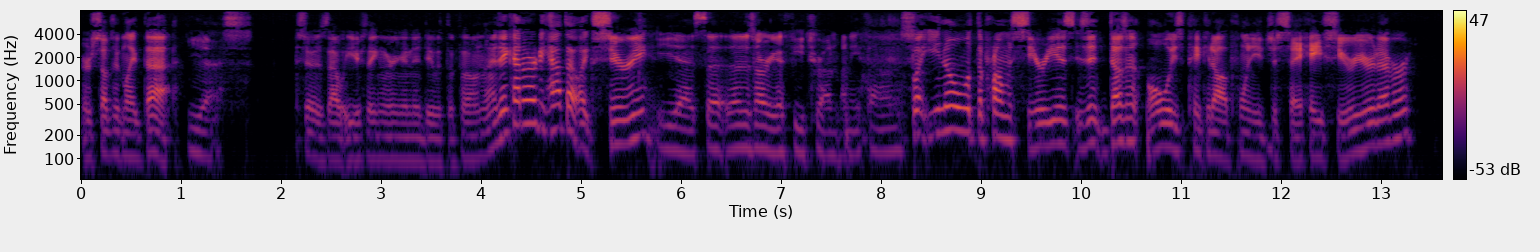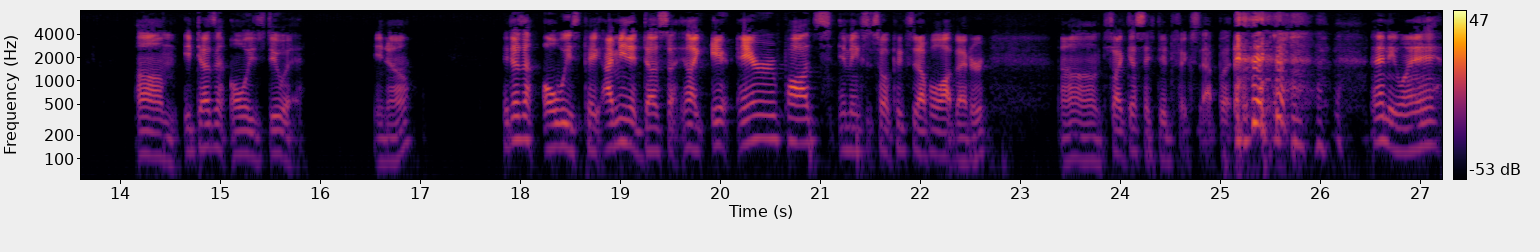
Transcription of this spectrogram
or something like that. Yes. So is that what you're thinking we're gonna do with the phone? I think I already have that like Siri. Yes, that, that is already a feature on many phones. But you know what the problem with Siri is? Is it doesn't always pick it up when you just say "Hey Siri" or whatever. Um, it doesn't always do it. You know, it doesn't always pick. I mean, it does like Air- AirPods. It makes it so it picks it up a lot better. Um, so I guess I did fix that. But anyway,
